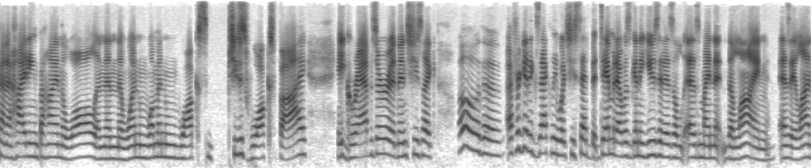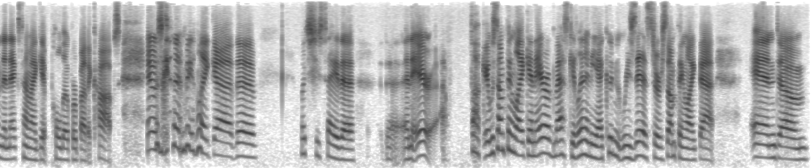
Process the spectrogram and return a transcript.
kind of hiding behind the wall, and then the one woman walks she just walks by. He grabs her, and then she's like, "Oh, the I forget exactly what she said, but damn it, I was going to use it as a as my the line as a line the next time I get pulled over by the cops. It was going to be like uh, the what'd she say the the an air fuck it was something like an air of masculinity I couldn't resist or something like that, and um,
